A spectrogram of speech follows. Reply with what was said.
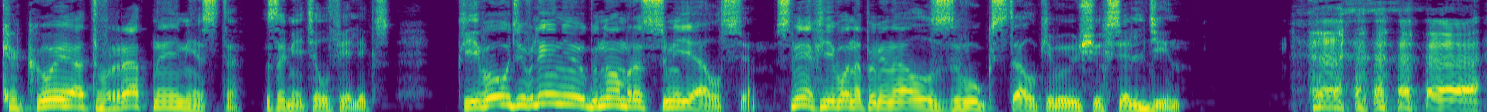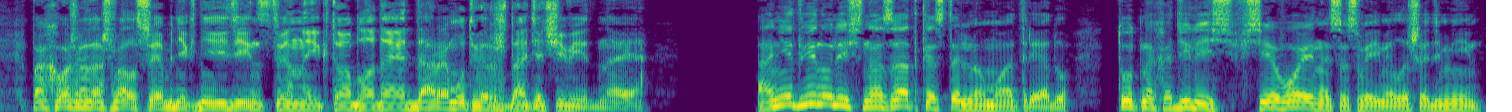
«Какое отвратное место», — заметил Феликс. К его удивлению, гном рассмеялся. Смех его напоминал звук сталкивающихся льдин. «Ха-ха-ха! Похоже, наш волшебник не единственный, кто обладает даром утверждать очевидное». Они двинулись назад к остальному отряду. Тут находились все воины со своими лошадьми.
